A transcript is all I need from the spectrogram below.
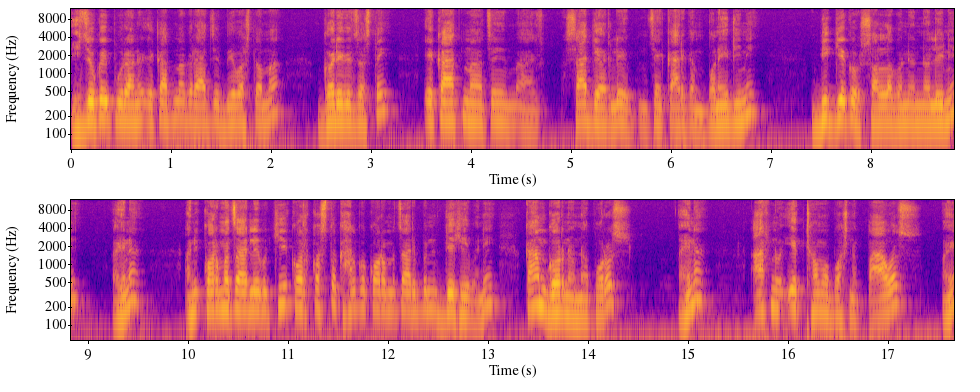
हिजोकै पुरानो एकात्मक राज्य व्यवस्थामा गरेको जस्तै एकात्मा चाहिँ साध्यहरूले चाहिँ कार्यक्रम बनाइदिने विज्ञको सल्लाह पनि नलिने होइन? अनि कर्मचारीले के कस- कस्तो खालको कर्मचारी पनि देख्यो भने काम गर्न नपरोस् होइन? आफ्नो एक ठाउँमा बस्न पाओस् है?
